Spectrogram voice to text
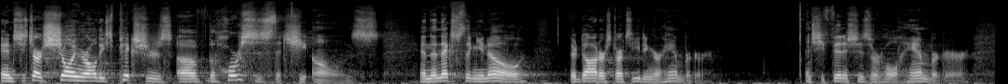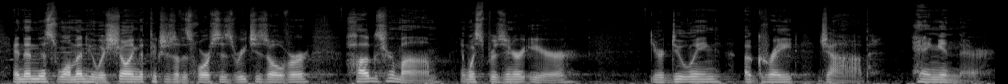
And she starts showing her all these pictures of the horses that she owns. And the next thing you know, their daughter starts eating her hamburger. And she finishes her whole hamburger. And then this woman who was showing the pictures of his horses reaches over, hugs her mom, and whispers in her ear, You're doing a great job. Hang in there.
